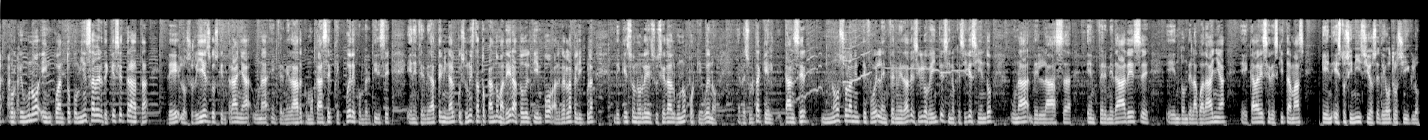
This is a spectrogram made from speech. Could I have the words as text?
porque uno en cuanto comienza a ver de qué se trata, de los riesgos que entraña una enfermedad como cáncer que puede convertirse en enfermedad terminal, pues uno está tocando madera todo el tiempo al ver la película de que eso no le suceda a alguno, porque bueno, resulta que el cáncer no solamente fue la enfermedad del siglo XX, sino que sigue siendo una de las eh, enfermedades eh, en donde la guadaña eh, cada vez se desquita más en estos inicios de otro siglo.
